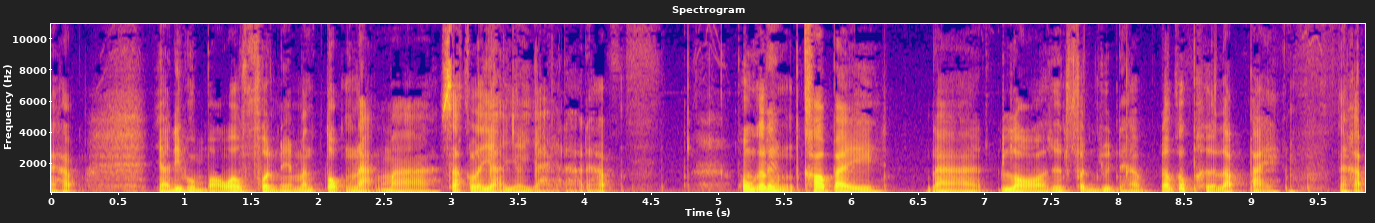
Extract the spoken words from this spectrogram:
นะครับ อย่างที่ผมบอกว่าฝนเนี่ยมันตกหนักมาสักระยะใหญ่ ๆ แล้วนะครับ ผมก็เลยเข้าไปรอจนฝนหยุดนะครับ แล้วก็เผลอหลับไปนะครับ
